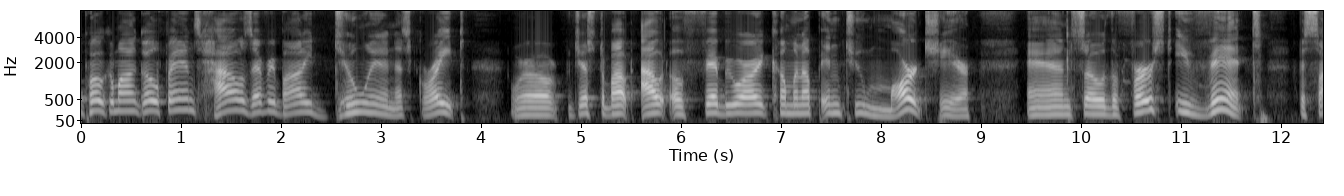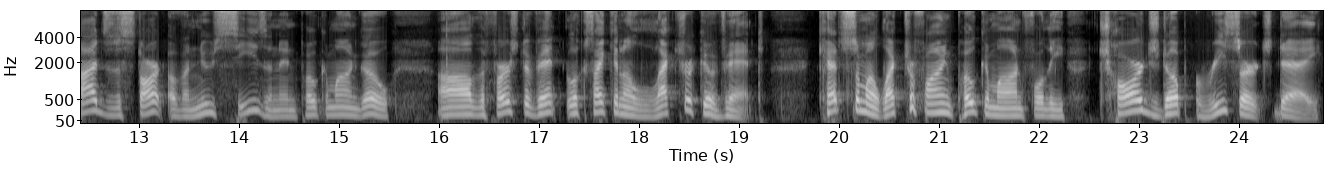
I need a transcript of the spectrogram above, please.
Pokemon Go fans. How's everybody doing? That's great. We're just about out of February, coming up into March here. And so the first event, besides the start of a new season in Pokemon Go, uh, the first event looks like an electric event. Catch some electrifying Pokemon for the Charged Up Research Day.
